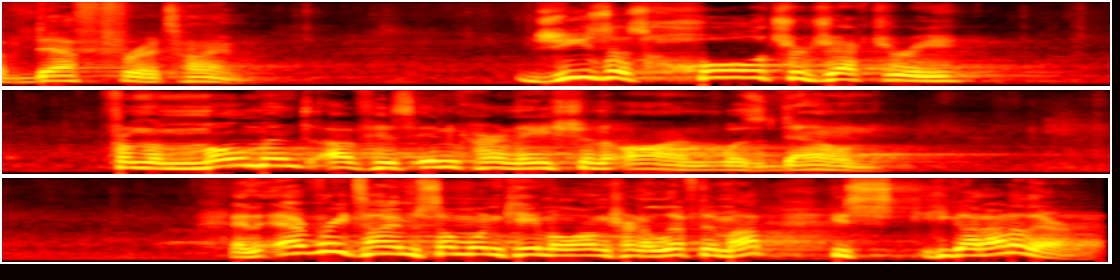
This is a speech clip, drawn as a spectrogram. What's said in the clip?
of death for a time. Jesus' whole trajectory from the moment of his incarnation on was down. And every time someone came along trying to lift him up, he, he got out of there.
